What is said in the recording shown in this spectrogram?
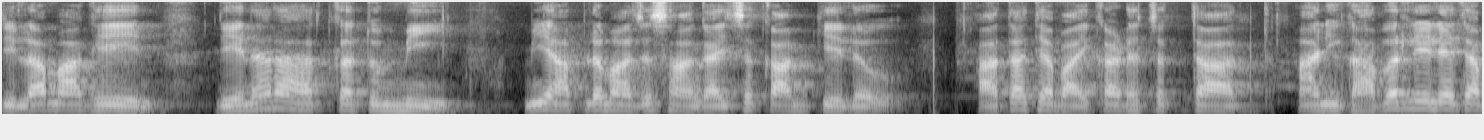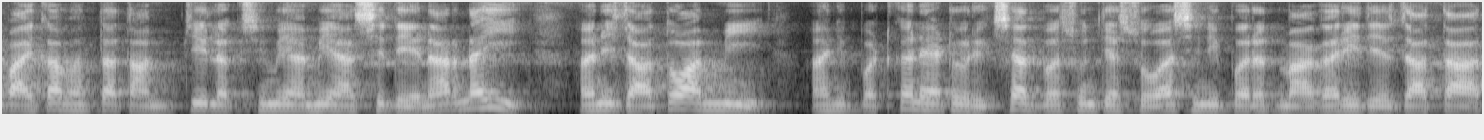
तिला मागेन. देणार आहात का तुम्ही? मी आपलं माझं सांगायचं काम केलं. आता त्या बायका डचकतात आणि घाबरलेल्या त्या बायका म्हणतात आमची लक्ष्मी आम्ही असे देणार नाही. आणि जातो आम्ही. आणि पटकन ॲटो रिक्षात बसून त्या सुवासिनी परत माघारी दे जातात.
